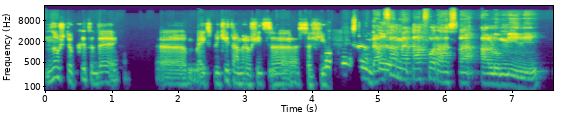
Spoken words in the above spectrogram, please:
Nu știu cât de uh, explicit am reușit să, să fiu. De altfel, metafora asta a luminii,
